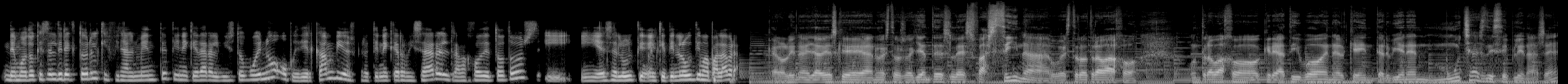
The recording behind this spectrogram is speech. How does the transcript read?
De modo que es el director el que finalmente tiene que dar el visto bueno o pedir cambios, pero tiene que revisar el trabajo de todos y, es el, el que tiene la última palabra. Carolina, ya ves que a nuestros oyentes les fascina vuestro trabajo. Un trabajo creativo en el que intervienen muchas disciplinas, ¿eh?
